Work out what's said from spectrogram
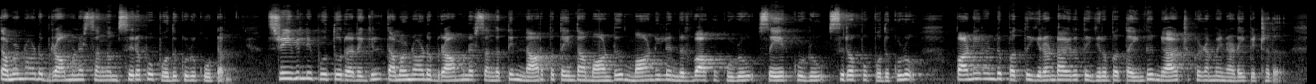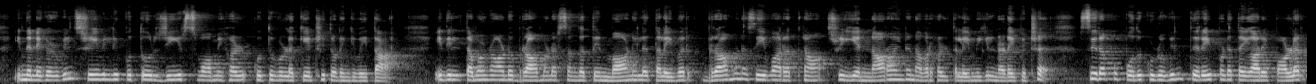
தமிழ்நாடு பிராமணர் சங்கம் சிறப்பு பொதுக்குழு கூட்டம். ஸ்ரீவில்லிபுத்தூர் அருகில் தமிழ்நாடு பிராமணர் சங்கத்தின் நாற்பத்தைந்தாம் ஆண்டு மாநில நிர்வாகக் குழு செயற்குழு சிறப்பு பொதுக்குழு பன்னிரண்டு பத்து இரண்டாயிரத்து இருபத்தைந்து ஞாயிற்றுக்கிழமை நடைபெற்றது. இந்த நிகழ்வில் ஸ்ரீவில்லிபுத்தூர் ஜீர் சுவாமிகள் குத்துவிளக்கேற்றி தொடங்கி வைத்தார். இதில் தமிழ்நாடு பிராமணர் சங்கத்தின் மாநில தலைவர் பிராமண சேவா ரத்னா ஸ்ரீ என் நாராயணன் அவர்கள் தலைமையில் நடைபெற்ற சிறப்பு பொதுக்குழுவில் திரைப்பட தயாரிப்பாளர்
